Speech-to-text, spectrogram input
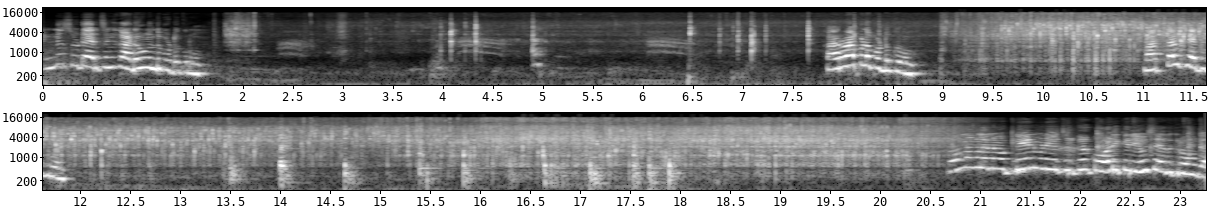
என்ன சுட கடவுள் வந்து போட்டுக்கிறோம். கருவேப்பிலை போட்டுக்கிறோம். வத்தல் சேர்த்துக்கிறோம். நம்ம க்ளீன் பண்ணி வச்சிருக்கிற கோழிக்கறியும் சேர்த்துக்கிறோங்க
